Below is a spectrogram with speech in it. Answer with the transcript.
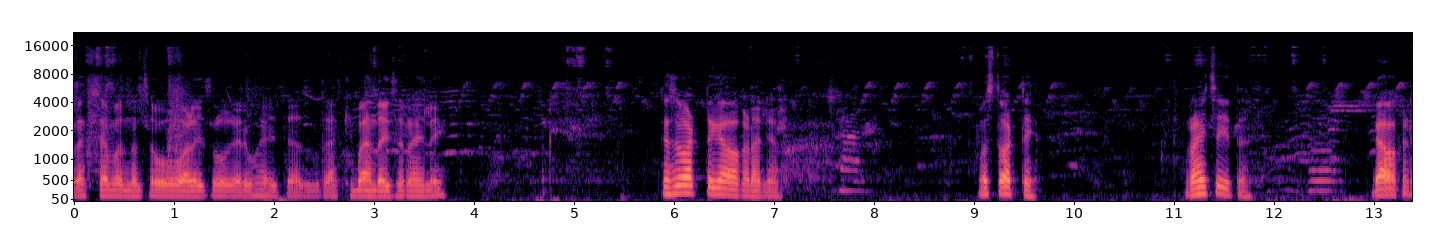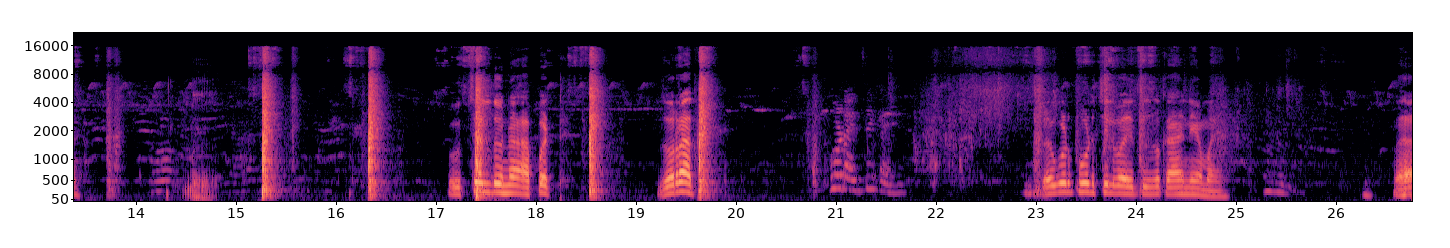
रक्षाबंधनचं ओवाळायचं वगैरे व्हायचं. अजून राखी बांधायचं राहिलंय. कसं वाटतंय गावाकडे आल्यावर? मस्त वाटतंय. राहायचं इथं? हो गावाकडे? उचल दोन आपट. जोरात? दगड फोडशील बाई तुझं काय नियम आहे हा?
